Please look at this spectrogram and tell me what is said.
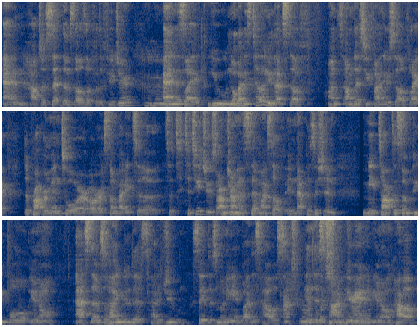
and how to set themselves up for the future. And it's like you nobody's telling you that stuff un- unless you find yourself like the proper mentor or somebody to, to to teach you. So I'm trying to set myself in that position. Meet talk to some people, you know, ask them, so how you do this? How did you save this money and buy this house in this time period? You know, how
